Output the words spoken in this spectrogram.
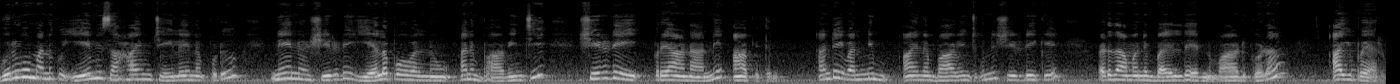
గురువు మనకు ఏమి సహాయం చేయలేనప్పుడు నేను షిరిడి ఏలపోవలను అని భావించి షిరిడి ప్రయాణాన్ని ఆపితను. అంటే ఇవన్నీ ఆయన భావించుకుని షిరిడికి పెడదామని బయలుదేరిన వాడు కూడా ఆగిపోయారు.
